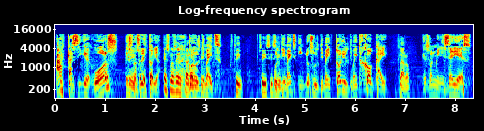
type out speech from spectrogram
hasta Secret Wars, es Sí. una sola historia. es una sola Ah, historia. Con sí. Ultimates. Sí, sí, sí, sí. Ultimates, incluso Ultimate Thor y Ultimate Hawkeye, Claro. Que son miniseries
